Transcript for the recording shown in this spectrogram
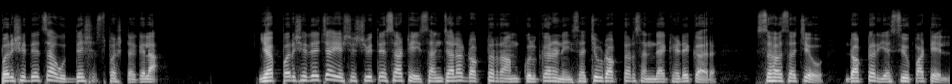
परिषदेचा उद्देश स्पष्ट केला. या परिषदेच्या यशस्वीतेसाठी संचालक डॉक्टर राम कुलकर्णी सचिव डॉक्टर संध्या खेडेकर सहसचिव डॉक्टर एस यू पाटील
